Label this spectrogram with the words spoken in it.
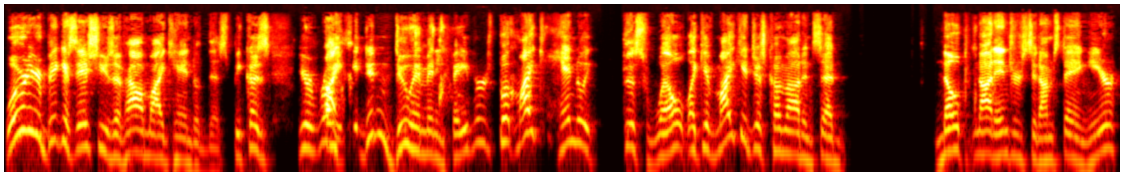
What were your biggest issues of how Mike handled this? Because you're right, it didn't do him any favors, but Mike handled this well. Like if Mike had just come out and said, "Nope, not interested. I'm staying here,"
